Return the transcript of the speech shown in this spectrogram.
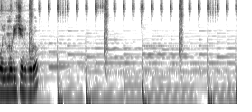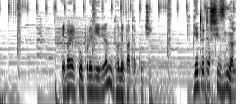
গোলমরিচের গুঁড়ো। এবার একটু উপরে দিয়ে দিলাম ধনে পাতা কুচি। যেহেতু এটা সিজনাল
